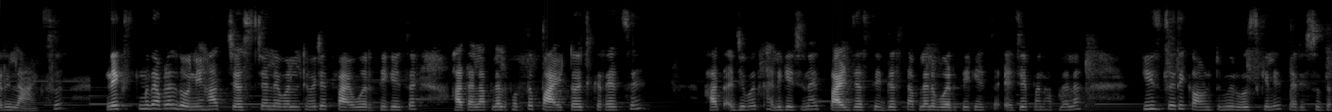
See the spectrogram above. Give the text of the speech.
रिलॅक्स नेक्स्टमध्ये आपल्याला दोन्ही हात चेस्टच्या लेवल ठेवायचे पाय वरती घ्यायचं आहे हाताला आपल्याला फक्त पाय टच करायचे हात अजिबात खाली घ्यायचे नाहीत. पाय जास्तीत जास्त आपल्याला वरती घ्यायचं याचे पण आपल्याला तीस जरी काउंट तुम्ही रोज केले तरीसुद्धा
